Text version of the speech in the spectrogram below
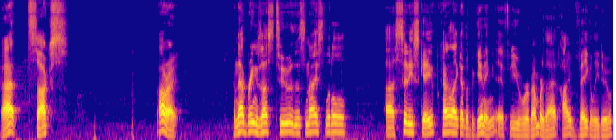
That sucks. Alright. And that brings us to this nice little uh, cityscape, kind of like at the beginning, if you remember that. I vaguely do.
